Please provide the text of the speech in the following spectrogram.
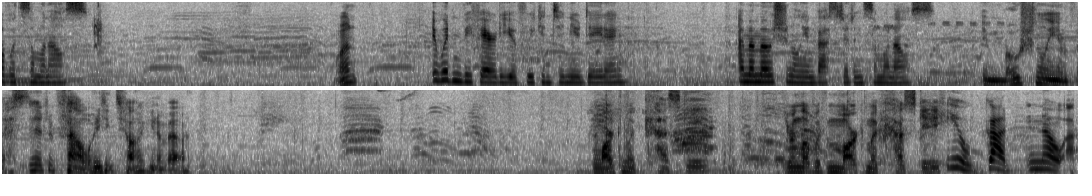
love with someone else. What? It wouldn't be fair to you if we continued dating. I'm emotionally invested in someone else. Emotionally invested? Val, what are you talking about? Mark McCuskey? You're in love with Mark McCuskey? Ew, God, no. I-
